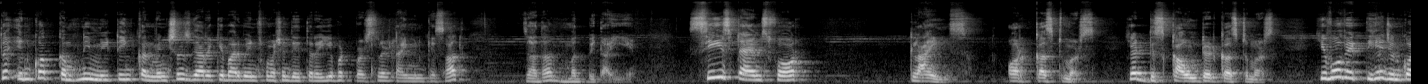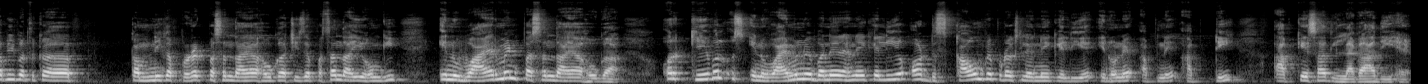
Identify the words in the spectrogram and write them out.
तो इनको आप कंपनी मीटिंग कन्वेंशन वगैरह के बारे में इंफॉर्मेशन देते रहिए बट पर्सनल टाइम इनके साथ ज़्यादा मत बिताइए। सी स्टैंड फॉर क्लाइंट्स और कस्टमर्स या डिस्काउंटेड कस्टमर्स ये वो व्यक्ति हैं जिनको अभी कंपनी का प्रोडक्ट पसंद आया होगा, चीज़ें पसंद आई होंगी इन्वायरमेंट पसंद आया होगा। और केवल उस इन्वायरमेंट में बने रहने के लिए और डिस्काउंट पे प्रोडक्ट्स लेने के लिए इन्होंने अपने अपटी आपके साथ लगा दी है।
